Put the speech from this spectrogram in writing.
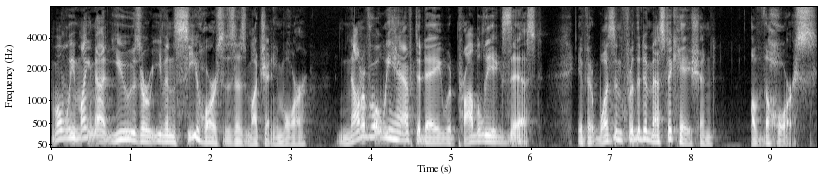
While we might not use or even see horses as much anymore, none of what we have today would probably exist if it wasn't for the domestication of the horse.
